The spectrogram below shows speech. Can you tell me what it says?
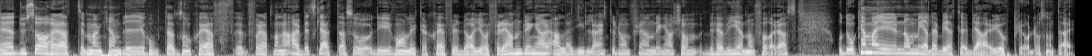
eh, du sa här att man kan bli hotad som chef eh, för att man har arbetslätt. Alltså, det är vanligt att chefer idag gör förändringar. Alla gillar inte de förändringar som behöver genomföras. Och då kan man ju, någon medarbetare bli arg och upprörd och sånt där.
